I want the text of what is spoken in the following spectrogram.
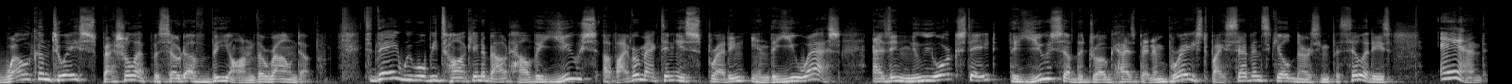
Welcome to a special episode of Beyond the Roundup. Today we will be talking about how the use of ivermectin is spreading in the US, as in New York State, the use of the drug has been embraced by seven skilled nursing facilities, and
